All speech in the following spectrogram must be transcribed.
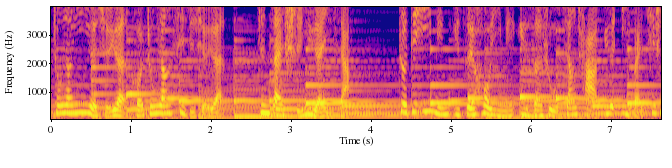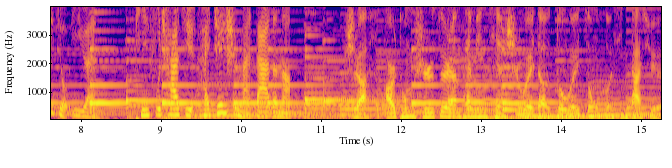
中央音乐学院和中央戏剧学院，均在十亿元以下。这第一名与最后一名预算数相差约一百七十九亿元，贫富差距还真是蛮大的呢。是啊，而同时虽然排名前十位的多为综合性大学。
